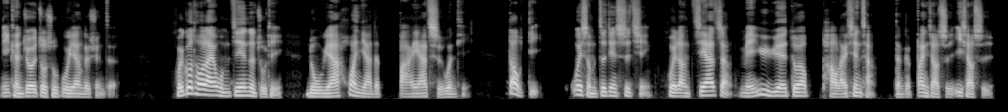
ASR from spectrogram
你可能就会做出不一样的选择。回过头来，我们今天的主题：乳牙换牙的拔牙齿问题，到底为什么这件事情会让家长没预约都要跑来现场等个半小时、一小时，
